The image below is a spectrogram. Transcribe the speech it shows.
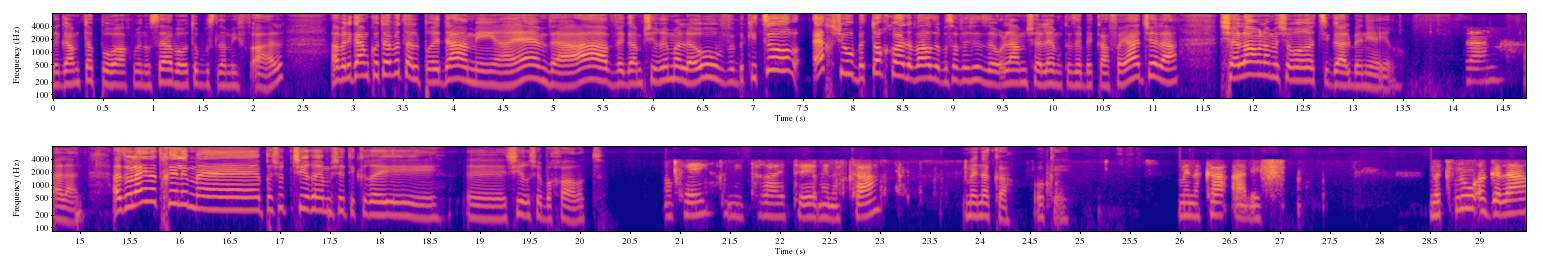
וגם תפוח ונוסע באוטובוס למפעל. אבל היא גם כותבת על פרידה מהאם והאב וגם שירים על האהוב, ובקיצור, איכשהו בתוך כל הדבר הזה בסוף יש איזה עולם שלם כזה בכף היד שלה. שלום למשוררת סיגל בן יאיר. אהלן. אהלן. אז אולי נתחיל עם אה, פשוט שירים שתקראי, אה, שיר שבחרת. אוקיי, אני אקרא את אה, מנקה. מנקה, אוקיי. מנקה א'. נתנו עגלה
